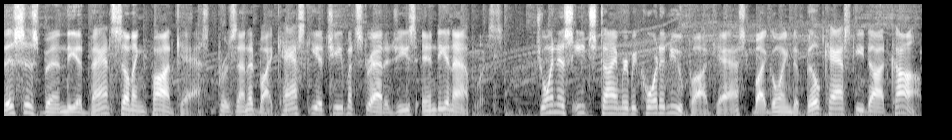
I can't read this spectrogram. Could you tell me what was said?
This has been the Advanced Selling Podcast presented by Caskey Achievement Strategies, Indianapolis. Join us each time we record a new podcast by going to BillCaskey.com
